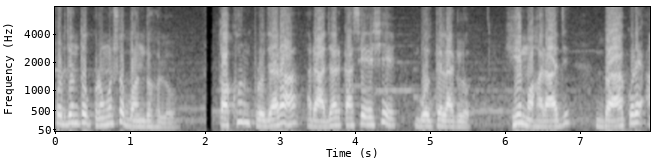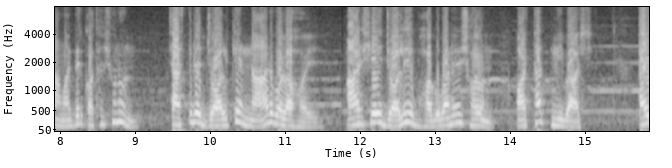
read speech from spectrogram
পর্যন্ত ক্রমশ বন্ধ হলো। তখন প্রজারা রাজার কাছে এসে বলতে লাগল, হে মহারাজ, দয়া করে আমাদের কথা শুনুন। শাস্ত্রে জলকে নার বলা হয়, আর সেই জলে ভগবানের শয়ন অর্থাৎ নিবাস। তাই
